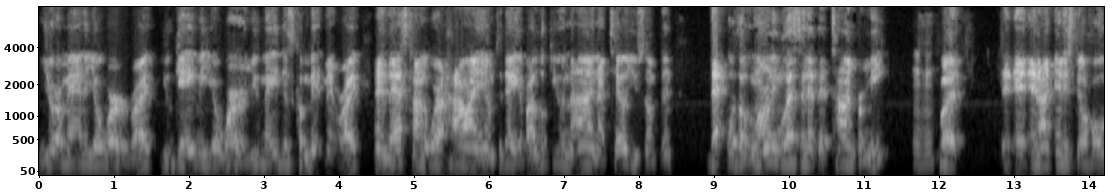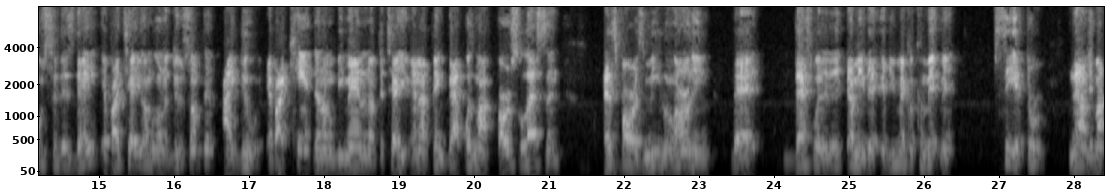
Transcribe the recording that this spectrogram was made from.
you're a man of your word, right? You gave me your word. You made this commitment, right? And that's kind of where how I am today. If I look you in the eye and I tell you something, that was a learning lesson at that time for me. Mm-hmm. But and I and it still holds to this day. If I tell you I'm going to do something, I do it. If I can't, then I'm going to be man enough to tell you. And I think that was my first lesson as far as me learning that that's what it is. I mean, that if you make a commitment, see it through. Now, yeah. my,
